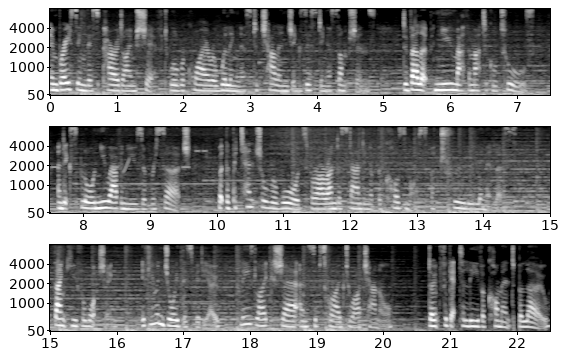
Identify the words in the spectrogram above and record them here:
Embracing this paradigm shift will require a willingness to challenge existing assumptions, develop new mathematical tools, and explore new avenues of research, but the potential rewards for our understanding of the cosmos are truly limitless. Thank you for watching. If you enjoyed this video, please like, share and subscribe to our channel. Don't forget to leave a comment below.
